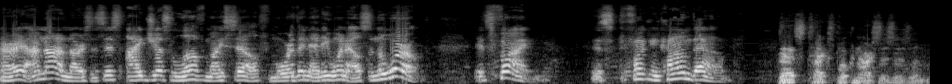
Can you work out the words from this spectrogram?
Alright, I'm not a narcissist. I just love myself more than anyone else in the world. It's fine. Just fucking calm down. That's textbook narcissism.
